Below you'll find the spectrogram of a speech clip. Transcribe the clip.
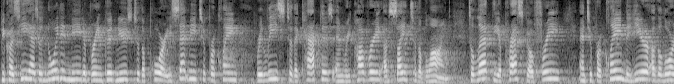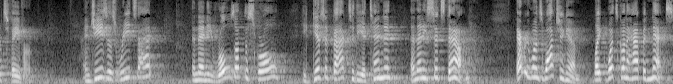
because he has anointed me to bring good news to the poor. He sent me to proclaim release to the captives and recovery of sight to the blind to let the oppressed go free, and to proclaim the year of the Lord's favor. And Jesus reads that, and then he rolls up the scroll, he gives it back to the attendant, and then he sits down. Everyone's watching him, like, what's going to happen next?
